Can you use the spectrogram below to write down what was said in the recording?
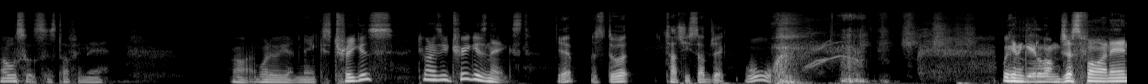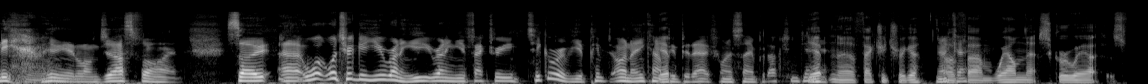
All sorts of stuff in there. Right, what do we got next? Triggers. Do you want to do triggers next? Yep, let's do it. Touchy subject. Ooh. We're going to get along just fine, Andy. We're going to get along just fine. So, uh, what, what trigger are you running? Are you running your factory Tikka or have you pimped? Oh, no, you can't yep. pimp it out if you want to stay in production, can yep, you? no, factory trigger. Okay. I've um, wound that screw out as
